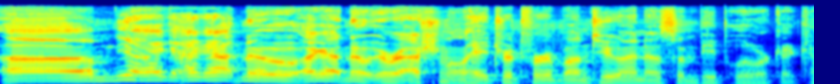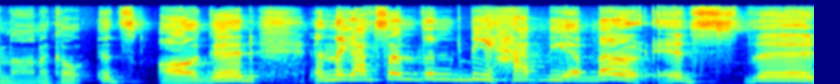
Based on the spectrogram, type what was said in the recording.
Um, yeah, I, I got no, I got no irrational hatred for Ubuntu. I know some people who work at Canonical. It's all good, and they got something to be happy about. It's the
